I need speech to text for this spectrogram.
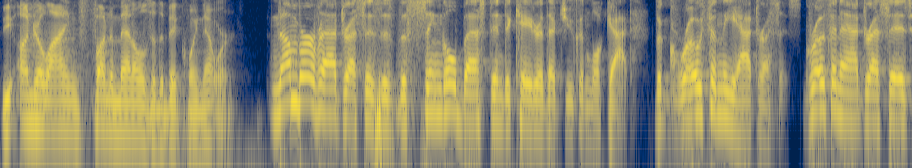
the underlying fundamentals of the Bitcoin network? Number of addresses is the single best indicator that you can look at. The growth in the addresses. Growth in addresses,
